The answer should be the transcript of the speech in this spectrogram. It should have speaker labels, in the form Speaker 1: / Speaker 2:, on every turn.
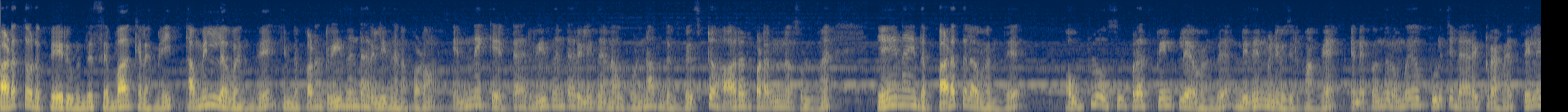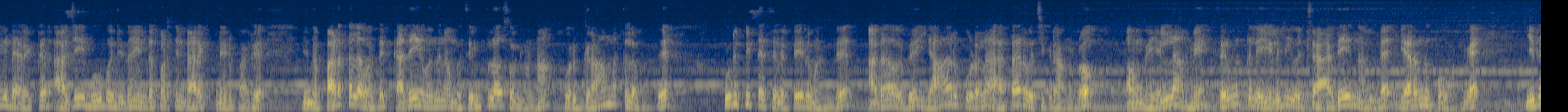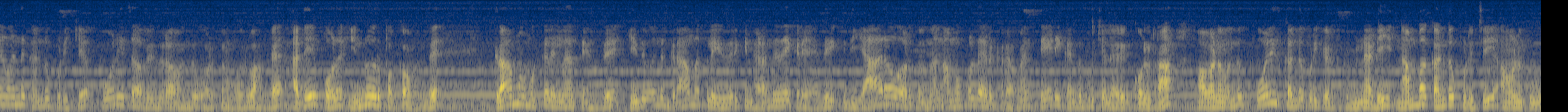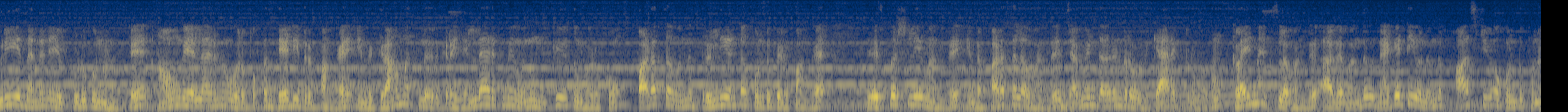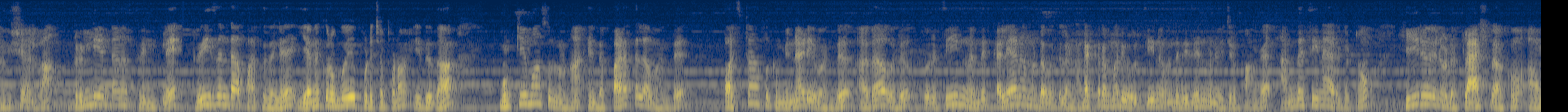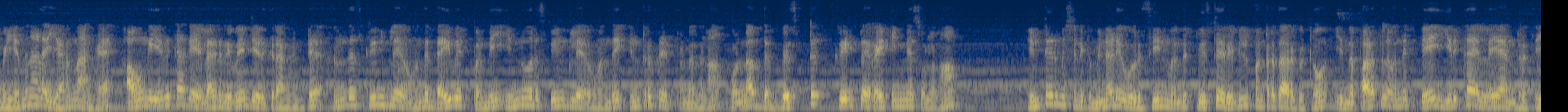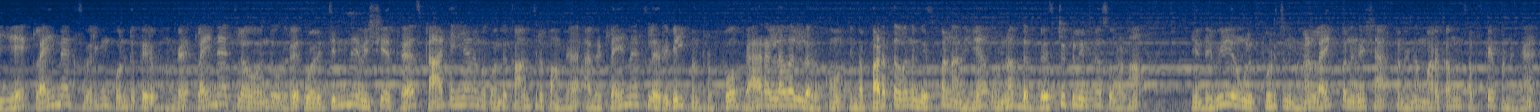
Speaker 1: படத்தோட பேர் வந்து செவ்வாய்க்கிழமை தமிழில் வந்து இந்த படம் ரீசெண்டாக ரிலீஸ் ஆன படம். என்ன கேட்டால் ரீசெண்டாக ரிலீஸ் ஆன one of the best horror படம்னு நான் சொல்லுவேன். ஏன்னா இந்த படத்தில் வந்து அவ்வளோ சூப்பராக ஸ்க்ரீன் பிளே வந்து டிசைன் பண்ணி வச்சுருப்பாங்க. எனக்கு வந்து ரொம்பவே பிடிச்ச டேரக்டரான தெலுங்கு டேரக்டர் அஜய் பூபதி தான் இந்த படத்தையும் டேரக்ட் பண்ணியிருப்பார் இந்த படத்தில் வந்து கதையை வந்து நம்ம சிம்பிளாக சொல்லணும்னா ஒரு கிராமத்தில் வந்து குறிப்பிட்ட சில பேர் வந்து அதாவது யார் கூடலாம் அஃபேர் வச்சுக்கிறாங்களோ அவங்க எல்லாமே செவுத்துல எழுதி வச்ச அதே நாளில் இறந்து போவாங்க. இதை வந்து கண்டுபிடிக்க போலீஸ் ஆஃபீஸராக வந்து ஒருத்தவங்க வருவாங்க. அதே போல் இன்னொரு பக்கம் வந்து கிராம மக்கள் எல்லாம் சேர்ந்து இது வந்து கிராமத்தில் இது வரைக்கும் நடந்ததே கிடையாது. இது யாரோ ஒருத்தவங்க தான் நமக்குள்ளே இருக்கிறவன் தேடி கண்டுபிடிச்ச எல்லாரும் கொள்றான் அவனை வந்து போலீஸ் கண்டுபிடிக்கிறதுக்கு முன்னாடி நம்ம கண்டுபிடிச்சி அவனுக்கு உரிய தண்டனையை கொடுக்கணுன்ட்டு அவங்க எல்லாருமே ஒரு பக்கம் தேடிட்டு இருப்பாங்க. இந்த கிராமத்தில் இருக்கிற எல்லாருக்குமே வந்து முக்கியத்துவம் இருக்கும். படத்தை வந்து ப்ரில்லியண்ட்டாக கொண்டு போயிருப்பாங்க. எஸ்பெஷலி வந்து இந்த படத்தில் வந்து ஜமீன்தாருன்ற ஒரு கேரக்டர் வரும். கிளைமேக்ஸில் வந்து அதை வந்து நெகட்டிவ்லேருந்து பாசிட்டிவாக கொண்டு போன விஷயம் எல்லாம் ப்ரில்லியண்டான ஸ்க்ரீன் பிளே ரீசெண்டாக பார்த்ததுலேயே எனக்கு ரொம்பவே பிடிச்ச படம் இதுதான். முக்கியமாக சொல்லணும்னா இந்த படத்தில் வந்து ஃபஸ்ட் ஹாஃபுக்கு முன்னாடி வந்து அதாவது ஒரு சீன் வந்து கல்யாண மண்டபத்தில் நடக்கிற மாதிரி ஒரு சீனை வந்து டிசைன் பண்ணி வச்சுருப்பாங்க. அந்த சீனாக இருக்கட்டும் ஹீரோயினோட ஃப்ளாஷ்பேக்கும் அவங்க எதனால் இறந்தாங்க அவங்க எதுக்காக எல்லாரும் ரிவெஞ்ச் எடுக்கிறாங்கன்ட்டு அந்த ஸ்க்ரீன் பிளேவை வந்து டைவெர்ட் பண்ணி இன்னொரு ஸ்க்ரீன் பிளேவை வந்து interpret பண்ணதுனா one of the best screen play ரைட்டிங்னே சொல்லலாம். இன்டர்மிஷனுக்கு முன்னாடி ஒரு சீன் வந்து ட்விஸ்ட்டை ரிவீல் பண்ணுறதா இருக்கட்டும் இந்த படத்தில் வந்து பேய் இருக்கா இல்லையான்றதையே கிளைமேக்ஸ் வரைக்கும் கொண்டு போயிருப்பாங்க. கிளைமேக்ஸில் வந்து ஒரு ஒரு சின்ன விஷயத்த ஸ்டார்டிங்லேயே நமக்கு வந்து காமிச்சிருப்பாங்க. அது கிளைமேக்ஸில் ரிவீல் பண்ணுறப்போ வேற லெவலில் இருக்கும். இந்த படத்தை வந்து மிஸ் பண்ணாதீங்க. ஒன் ஆஃப் த பெஸ்ட் ஃபிலிம்னு சொல்லலாம். இந்த வீடியோ உங்களுக்கு பிடிச்சிருந்ததுன்னா லைக் பண்ணுங்கள் ஷேர் பண்ணுங்கள் மறக்காமல் சப்ஸ்கிரைப் பண்ணுங்கள்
